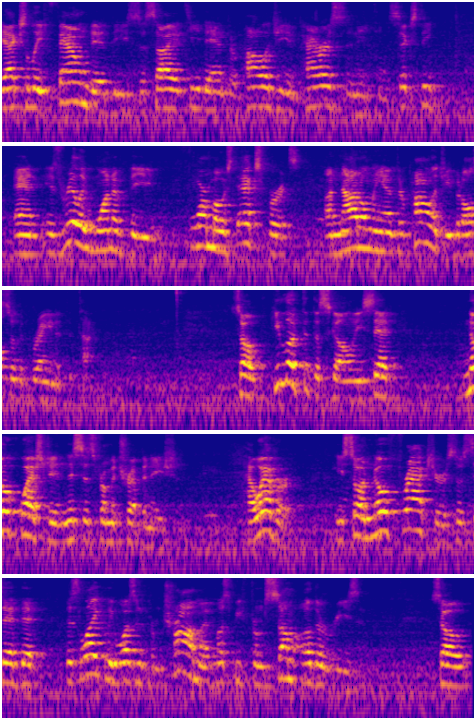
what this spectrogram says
He actually founded the Société d'Anthropologie in Paris in 1860, and is really one of the foremost experts on not only anthropology, but also the brain at the time. So he looked at the skull and he said, no question, this is from a trepanation. However, he saw no fracture, so said that this likely wasn't from trauma, it must be from some other reason. So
